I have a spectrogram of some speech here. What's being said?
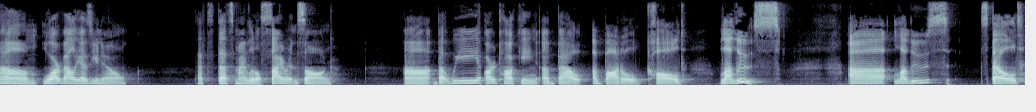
Um, Loire Valley, as you know, that's that's my little siren song. Uh, but we are talking about a bottle called La Luz. Uh, La Luz, spelled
